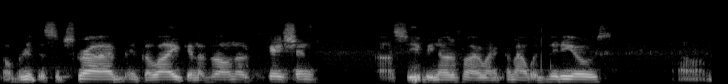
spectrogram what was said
Don't forget to subscribe, hit the like, and the bell notification uh, so you'll be notified when I come out with videos. Um,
